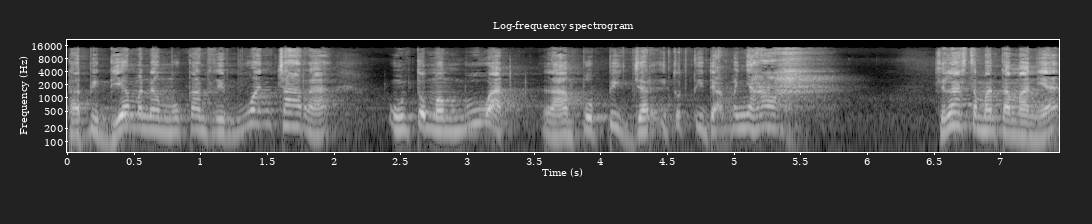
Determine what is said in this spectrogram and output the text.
Tapi dia menemukan ribuan cara untuk membuat lampu pijar itu tidak menyala. Jelas teman-teman ya,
